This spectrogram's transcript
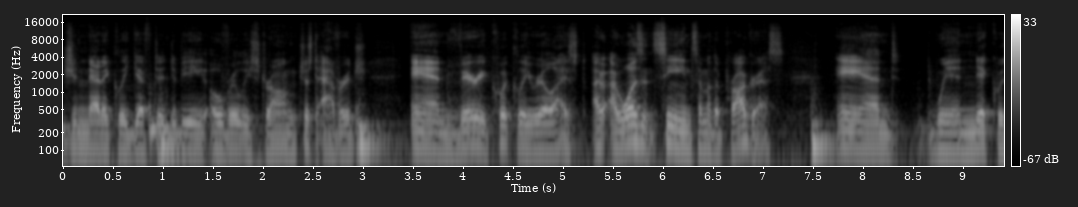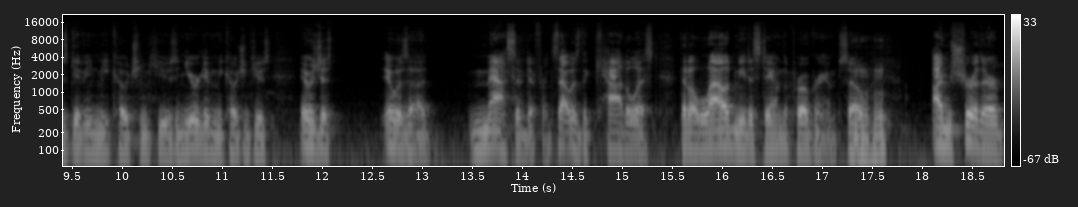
genetically gifted to be overly strong, just average, and very quickly realized I, I wasn't seeing some of the progress. And when Nick was giving me coaching cues and you were giving me coaching cues, it was just it was a massive difference. That was the catalyst that allowed me to stay on the program. So Mm-hmm. I'm sure there are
